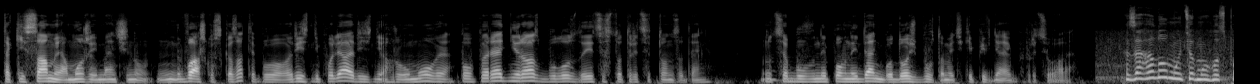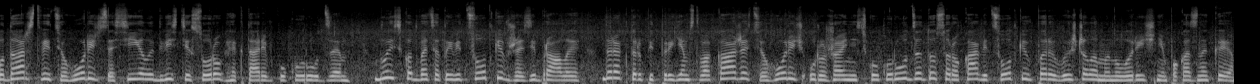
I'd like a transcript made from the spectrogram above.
такі самі, а може й менші. Ну, важко сказати, бо різні поля, різні агроумови. Попередній раз було, здається, 130 тонн за день. Ну, це був не повний день, бо дощ був, то ми тільки півдня якби працювали. Загалом у цьому господарстві цьогоріч засіяли 240 гектарів кукурудзи. Близько 20% вже зібрали. Директор підприємства каже, цьогоріч урожайність кукурудзи до 40% перевищила минулорічні показники.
